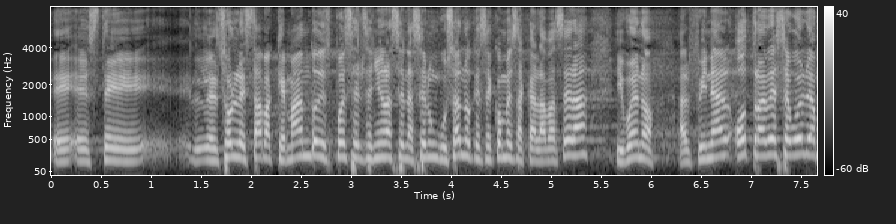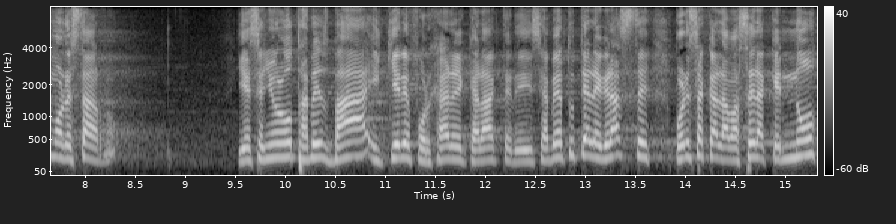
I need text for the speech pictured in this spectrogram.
eh, este, el sol le estaba quemando, después el Señor hace nacer un gusano que se come esa calabacera y bueno, al final otra vez se vuelve a molestar, ¿no? Y el Señor otra vez va y quiere forjar el carácter y dice, a ver, tú te alegraste por esa calabacera que no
